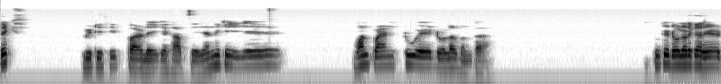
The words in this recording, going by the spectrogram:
six B T C per day के हिसाब से। यानी कि ये one point two eight dollar बनता है। क्योंकि डॉलर का रेट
